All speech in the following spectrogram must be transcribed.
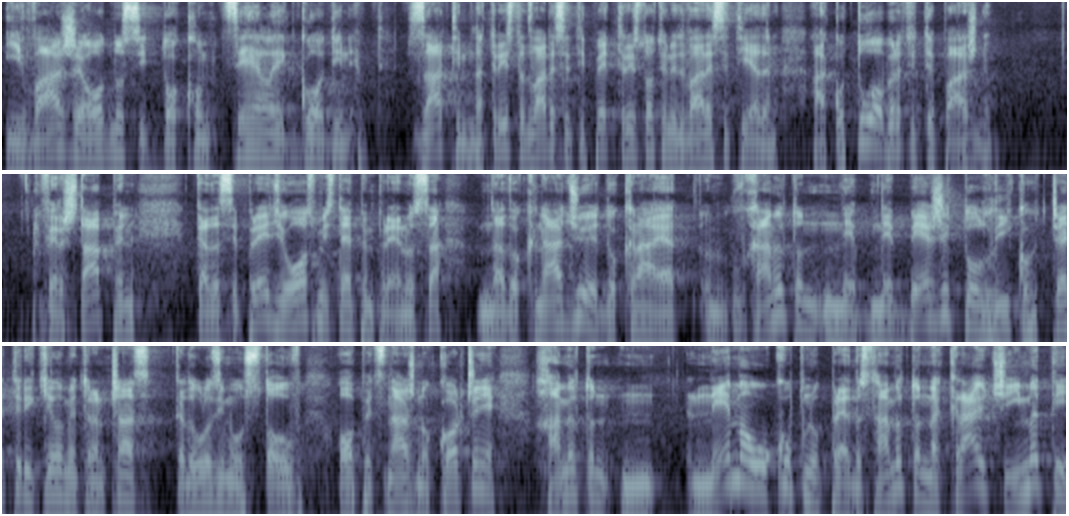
i važe odnosi tokom cele godine. Zatim, na 325, 321, ako tu obratite pažnju, Verstappen, kada se pređe u osmi stepen prenosa, nadoknađuje do kraja, Hamilton ne, ne beži toliko, 4 km na čas kada ulazimo u stov, opet snažno kočenje, Hamilton nema ukupnu prednost. Hamilton na kraju će imati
